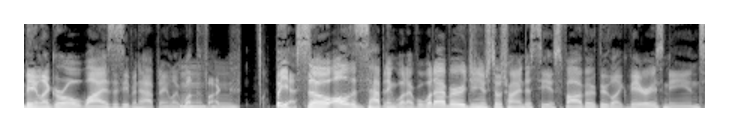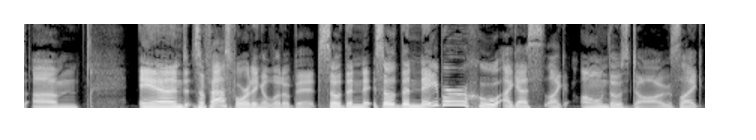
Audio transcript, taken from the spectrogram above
being like, girl, why is this even happening? Like, what the fuck? Mhm. But yeah, so all this is happening, whatever, whatever. Junior's still trying to see his father through like various means. Um, and so fast forwarding a little bit, so the so the neighbor who I guess like owned those dogs, like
